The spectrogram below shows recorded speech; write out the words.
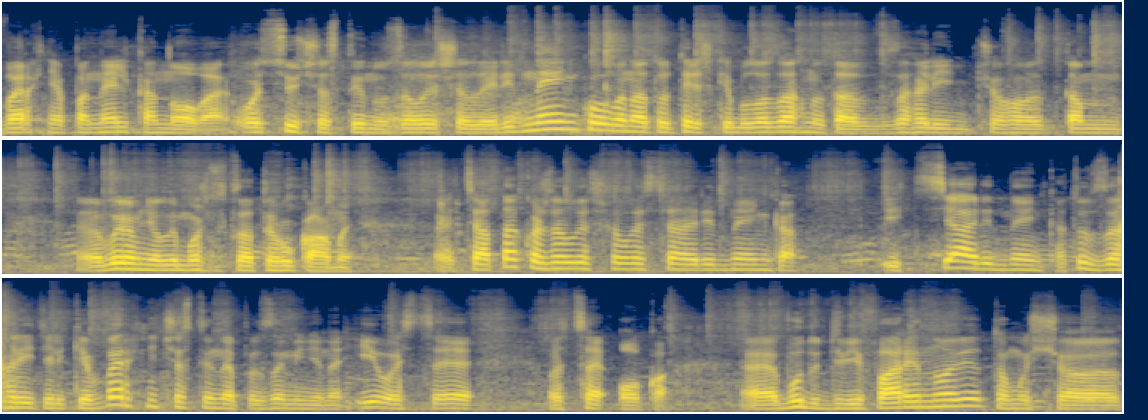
верхня панелька нова. Ось цю частину залишили рідненьку, вона тут трішки була загнута, взагалі нічого там е, вирівняли, можна сказати, руками. Е, Ця також залишилася рідненька. І ця рідненька. Тут взагалі тільки верхня частина замінена, і ось це оце око. Е, Будуть дві фари нові, тому що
